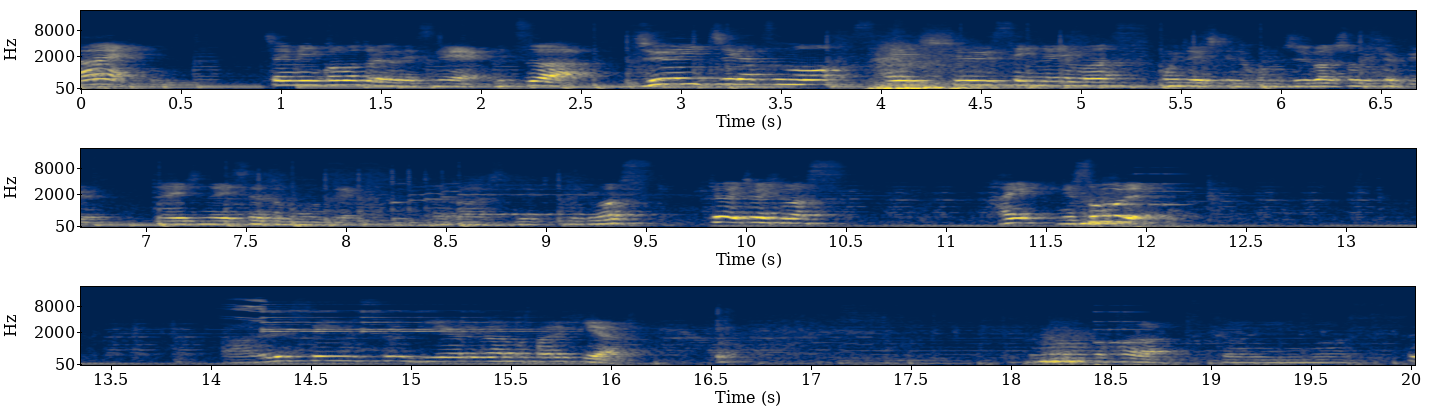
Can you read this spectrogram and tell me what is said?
はい。ちなみにこのバトルがですね実は11月の最終戦になります。ポイントにしてのこの10番勝負企画大事な一戦だと思うんで戦わせていただきます。では1枚引きます。はいネストボール。アルセウス・ディアルガンド・パルキア。スマートハラ使います。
